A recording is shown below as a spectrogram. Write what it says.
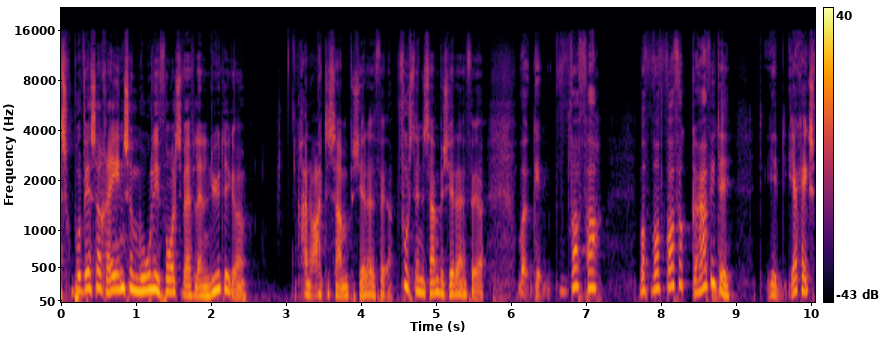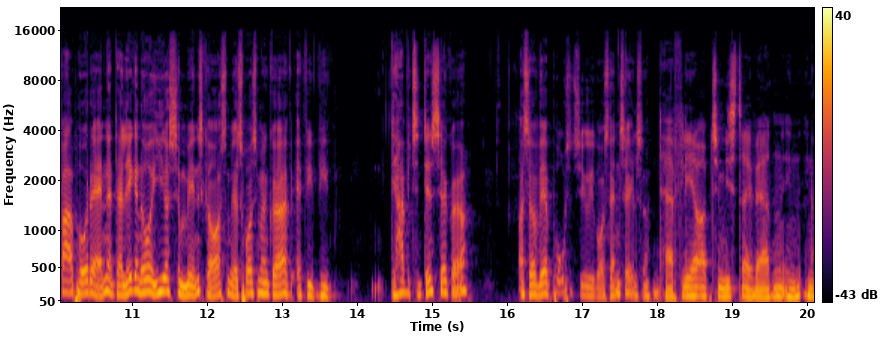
skulle være så ren som muligt i forhold til i hvert fald analytikere, har nøjagtigt samme budgetadfærd. Fuldstændig samme budgetadfærd. Hvor, hvorfor? Hvor, hvor, hvorfor gør vi det? Jeg, jeg kan ikke svare på det andet, der ligger noget i os som mennesker også, som jeg tror simpelthen gør, at vi, vi det har vi tendens til at gøre. Og så være positive i vores antagelser. Der er flere optimister i verden end, end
